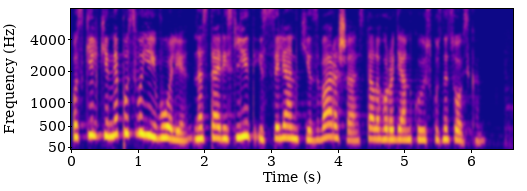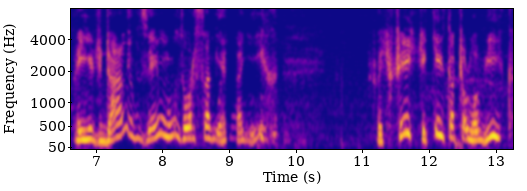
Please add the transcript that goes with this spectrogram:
Оскільки не по своїй волі на старий слід із селянки з Вараша стала городянкою з Кузнецовська. Приїжджали в зиму з орсавета їх. Щось шість, кілька чоловік.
